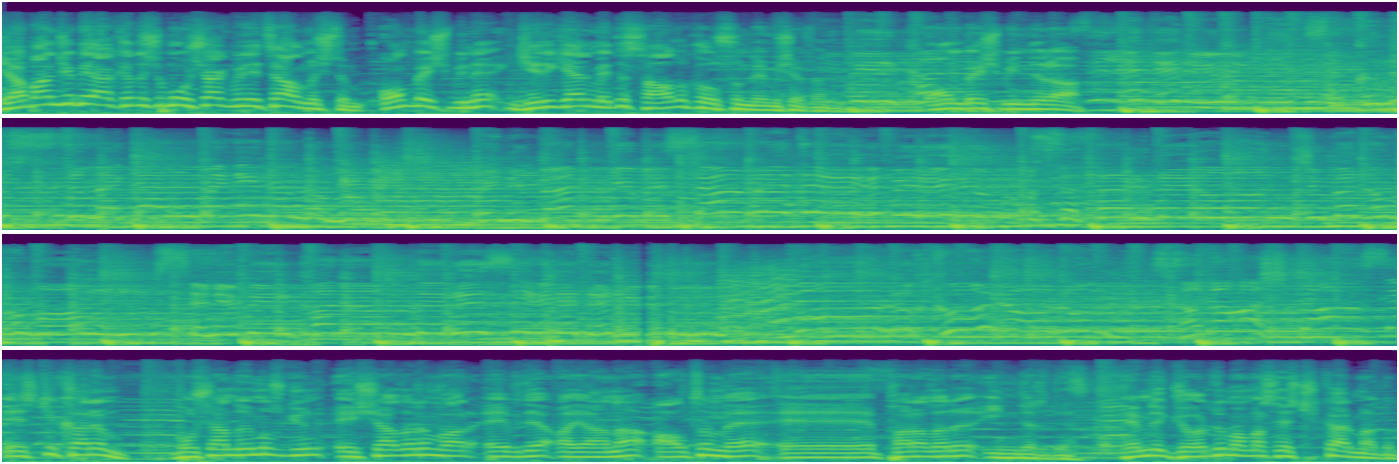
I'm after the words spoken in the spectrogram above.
Yabancı bir arkadaşıma uçak bileti almıştım. 15 bine geri gelmedi sağlık olsun demiş efendim. 15 bin lira. Eski karım boşandığımız gün eşyalarım var evde ayağına altın ve eee, paraları indirdi. Hem de gördüm ama ses çıkarmadım.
